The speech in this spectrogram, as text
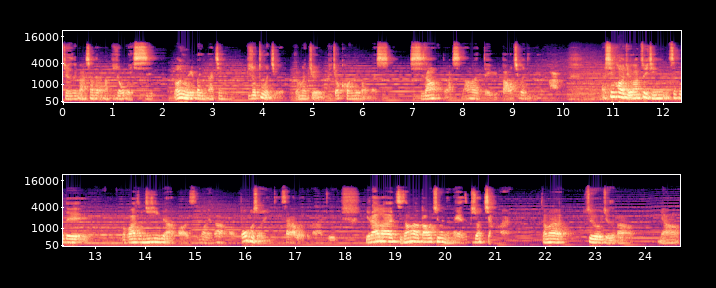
就是讲相对来讲比较危险，老容易被人家进比较多的球，葛么就比较考验侬的前前场对伐？前场的队员把握机会能力啊。幸好就讲最近申花队，勿管是金星宇也好，是莫雷纳也好，包括邵云迪、沙拉维对伐？就伊拉个前场个把握机会能力还是比较强的。那么最后就是讲让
